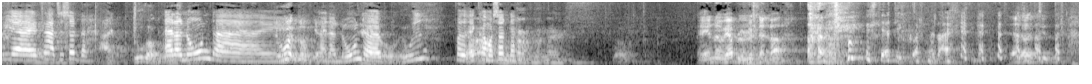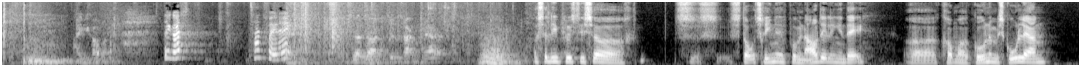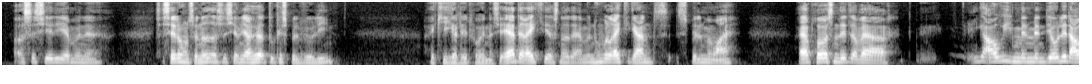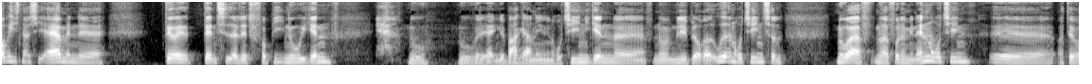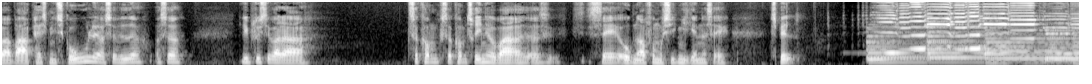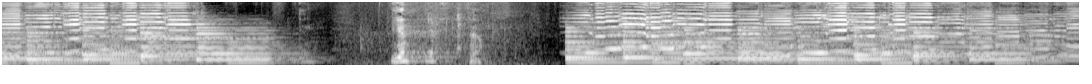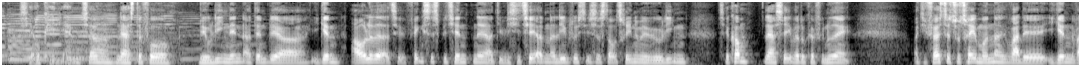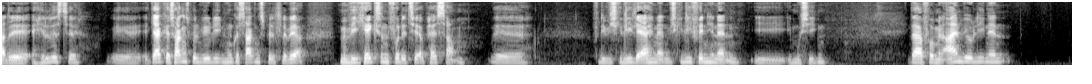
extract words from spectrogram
Vi er klar til søndag. Nej, du var god. Er der nogen, der er, Du er god, ja. er der nogen, der er ude på, at kommer søndag? Ja, når jeg blev løsladt lørdag. ja, det er godt med dig. Ja, det Nej, vi kommer. Det er godt. Tak for i dag. Ja, tak. Tak. Ja. Og så lige pludselig så står Trine på min afdeling en dag, og kommer gående med skolelæreren, og så siger de, jamen, øh, så sætter hun sig ned, og så siger hun, jeg har hørt, du kan spille violin. Og jeg kigger lidt på hende og siger, ja, det er rigtigt, og sådan noget der, men hun vil rigtig gerne spille med mig. Og jeg prøver sådan lidt at være, ikke afvisende, men, men jo lidt afvisende og sige, ja, men øh, det var, den tid er lidt forbi nu igen. Ja, nu, nu vil jeg egentlig bare gerne ind i en rutine igen. Øh, for nu er jeg lige blevet reddet ud af en rutine, så nu har jeg, nu har jeg fundet min anden rutine, øh, og det var bare at passe min skole og så videre. Og så lige pludselig var der, så kom, så kom Trine jo bare og, og sagde, åbnede op for musikken igen og sagde, spil. Igen? Ja. Okay, jamen så lad os da få violinen ind, og den bliver igen afleveret til fængselsbetjentene, og de visiterer den, og lige pludselig så står Trine med violinen. Så jeg, kom, lad os se, hvad du kan finde ud af. Og de første to-tre måneder var det igen var det af helvedes til. Øh, jeg kan sagtens spille violin, hun kan sagtens spille klaver, men vi kan ikke sådan få det til at passe sammen. Øh, fordi vi skal lige lære hinanden, vi skal lige finde hinanden i, i musikken. Da jeg får min egen violin ind,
